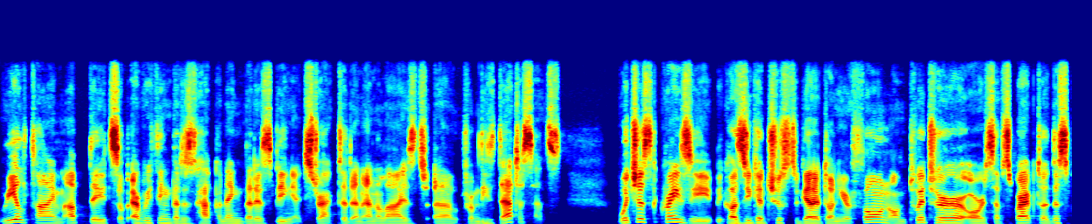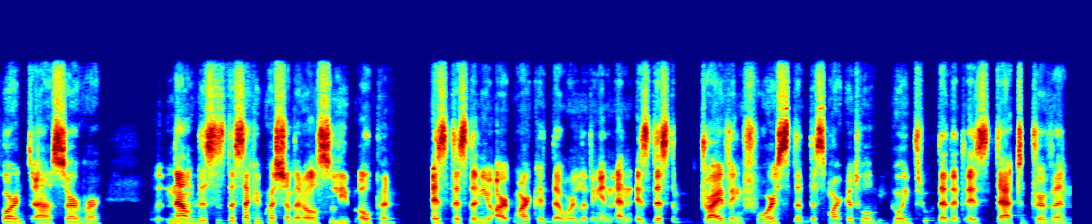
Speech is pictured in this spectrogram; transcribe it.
real-time updates of everything that is happening that is being extracted and analyzed uh, from these data sets, which is crazy because you can choose to get it on your phone, on Twitter, or subscribe to a Discord uh, server. Now, this is the second question that I also leave open. Is this the new art market that we're living in? And is this the driving force that this market will be going through, that it is data driven,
